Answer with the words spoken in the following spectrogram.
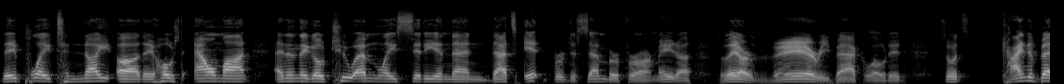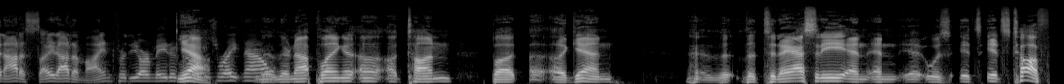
They play tonight. Uh, they host Almont, and then they go to Imlay City, and then that's it for December for Armada. So they are very backloaded. So it's kind of been out of sight, out of mind for the Armada Yeah, girls right now. They're, not playing a, a, a ton, but uh, again, the the tenacity and and it was it's it's tough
